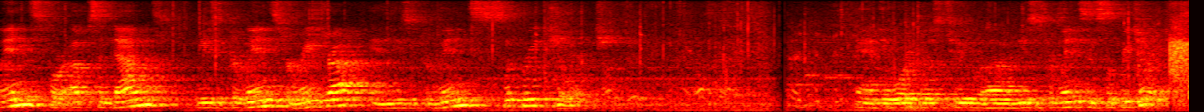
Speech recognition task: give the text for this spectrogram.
Winds for Ups and Downs, Music for Winds for Raindrop, and Music for Winds, Slippery George. And the award goes to uh, Music for Winds and Slippery George.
